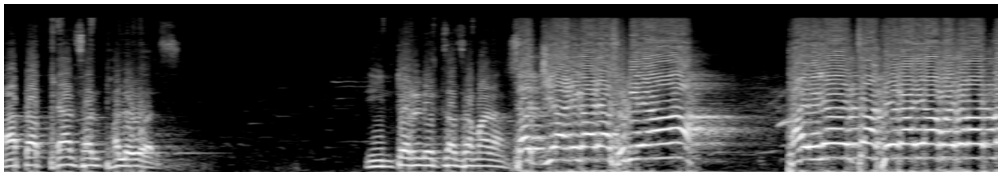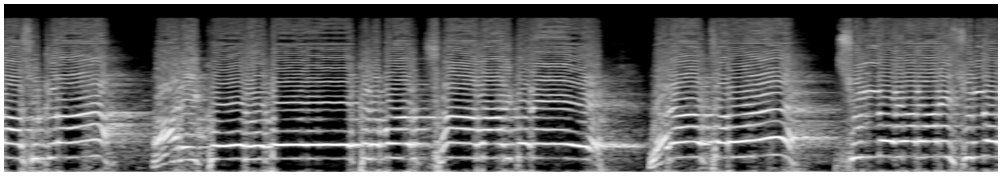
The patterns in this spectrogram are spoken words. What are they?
आता फॅन्स अँड फॉलोअर्स इंटरनेटचा जमाना. सज्जी आणि गाड्या सुटल्या. फायनलचा फेरा या मैदानातला सुटला. आणि कोण होतो? एक नंबरचा मानकरी लढा चालू सुंदर आणि सुंदर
